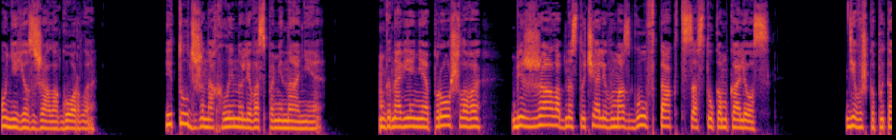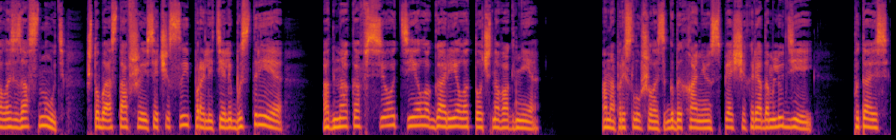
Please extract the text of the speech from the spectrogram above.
У нее сжало горло. И тут же нахлынули воспоминания. Мгновения прошлого безжалобно стучали в мозгу в такт со стуком колес. Девушка пыталась заснуть, чтобы оставшиеся часы пролетели быстрее, однако все тело горело точно в огне. Она прислушалась к дыханию спящих рядом людей, пытаясь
